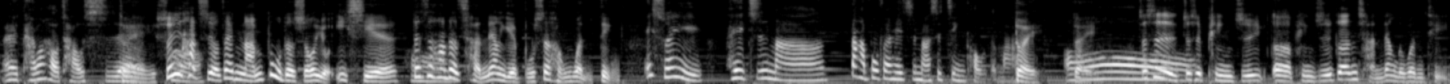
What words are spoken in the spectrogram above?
哎、哦，台湾好潮湿哎，对，所以它只有在南部的时候有一些，哦、但是它的产量也不是很稳定。哎，所以。黑芝麻大部分黑芝麻是进口的嘛？对对，这是就是品质呃品质跟产量的问题。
